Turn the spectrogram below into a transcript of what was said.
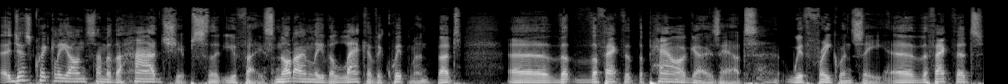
Uh, just quickly on some of the hardships that you face, not only the lack of equipment, but uh, the the fact that the power goes out with frequency, uh, the fact that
